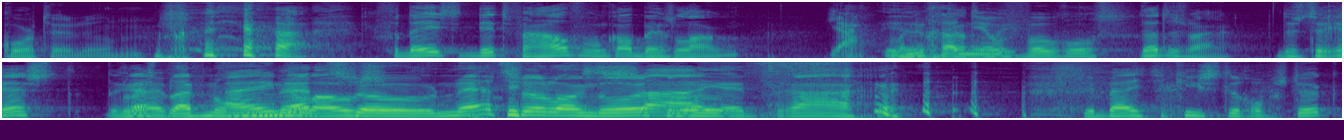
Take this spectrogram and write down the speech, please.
korter doen. ja, vond deze, dit verhaal vond ik al best lang. Ja, In maar nu gaat het niet over vogels. Dat is waar. Dus de rest, De rest blijft nog eindeloos net zo, net zo lang door. saai en traag. je bijtje kiest er op stuk.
